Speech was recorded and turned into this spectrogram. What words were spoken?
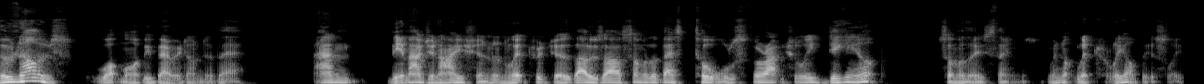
who knows what might be buried under there? And the imagination and literature, those are some of the best tools for actually digging up some of these things. I mean, not literally, obviously.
